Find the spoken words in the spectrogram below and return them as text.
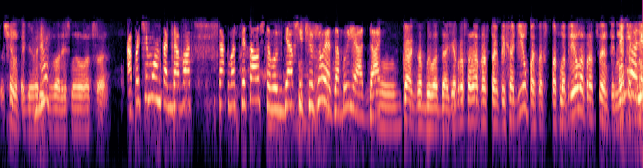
Зачем вы так говорите Ну. в адрес моего отца? А почему он тогда вас так воспитал, что вы, взявши чужое, забыли отдать? Ну, как забыл отдать? Я просто-напросто приходил, пос- пос- посмотрел на проценты. Меня, Данила так- меня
